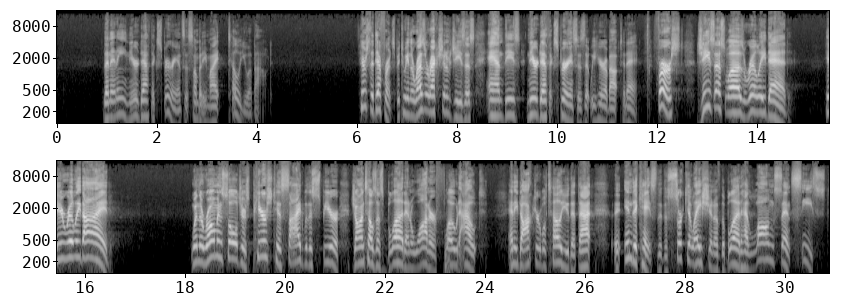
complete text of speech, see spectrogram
than any near death experience that somebody might tell you about. Here's the difference between the resurrection of Jesus and these near death experiences that we hear about today. First, Jesus was really dead, he really died. When the Roman soldiers pierced his side with a spear, John tells us blood and water flowed out. Any doctor will tell you that that uh, indicates that the circulation of the blood had long since ceased.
